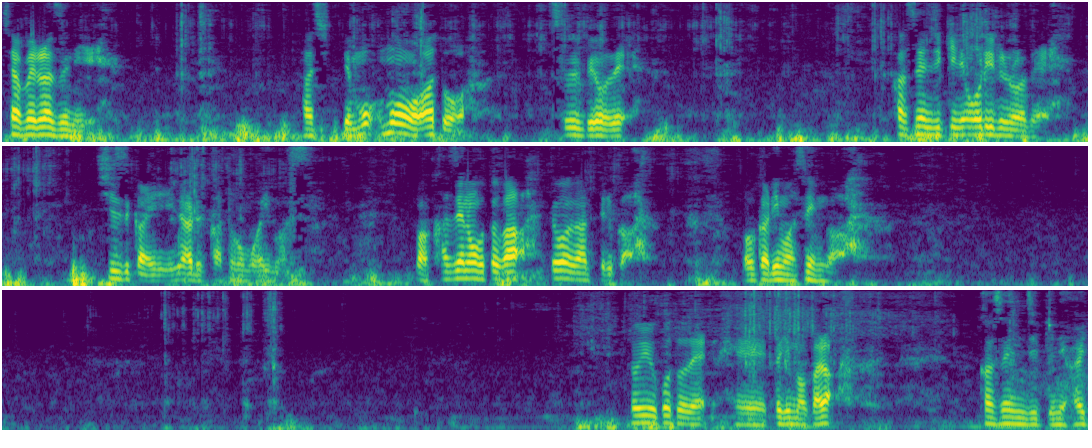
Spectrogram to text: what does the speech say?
喋らずに走って、もう、もうあと数秒で、河川敷に降りるので、静かになるかと思います。まあ、風の音がどうなってるかわかりませんが。ということで、えー、と、今から河川敷に入っ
